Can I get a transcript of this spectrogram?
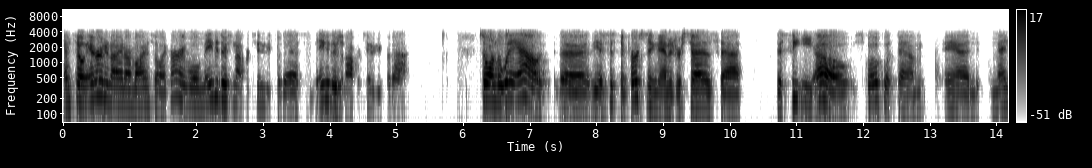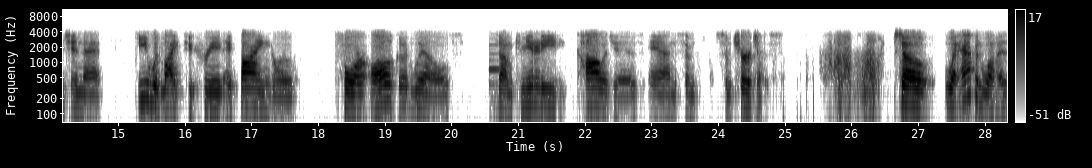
and so Aaron and I, in our minds, are like, all right, well, maybe there's an opportunity for this, maybe there's an opportunity for that. So on the way out, the the assistant purchasing manager says that the CEO spoke with them and mentioned that he would like to create a buying group for all Goodwills, some community colleges, and some some churches. So what happened was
